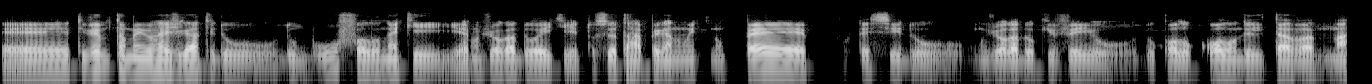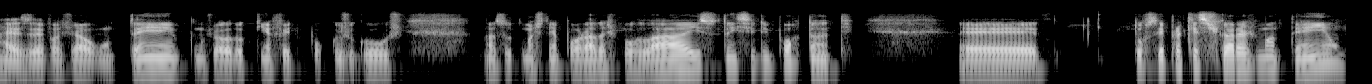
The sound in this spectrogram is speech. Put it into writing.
É, tivemos também o resgate do, do Buffalo, né? Que era um jogador aí que a torcida estava pegando muito no pé, por ter sido um jogador que veio do Colo-Colo, onde ele estava na reserva já há algum tempo, um jogador que tinha feito poucos gols nas últimas temporadas por lá, e isso tem sido importante. É, torcer para que esses caras mantenham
